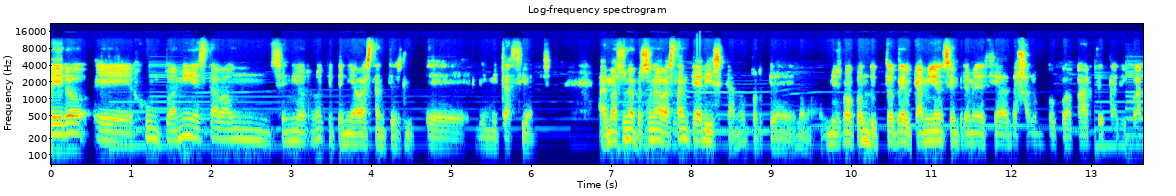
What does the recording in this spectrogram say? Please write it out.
pero eh, junto a mí estaba un señor ¿no? que tenía bastantes eh, limitaciones. Además, una persona bastante arisca, ¿no? porque bueno, el mismo conductor del camión siempre me decía, déjalo un poco aparte, tal y cual.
